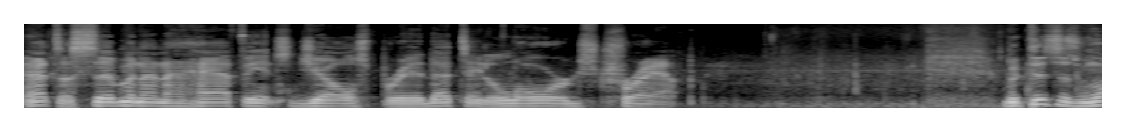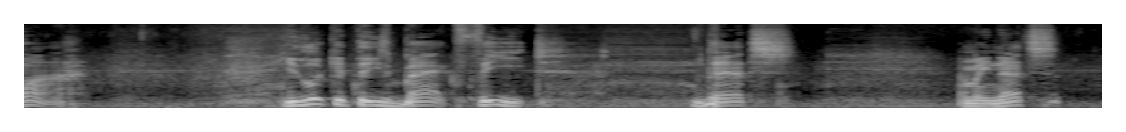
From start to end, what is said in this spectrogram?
That's a seven and a half inch jaw spread. That's a large trap. But this is why. You look at these back feet, that's, I mean, that's,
